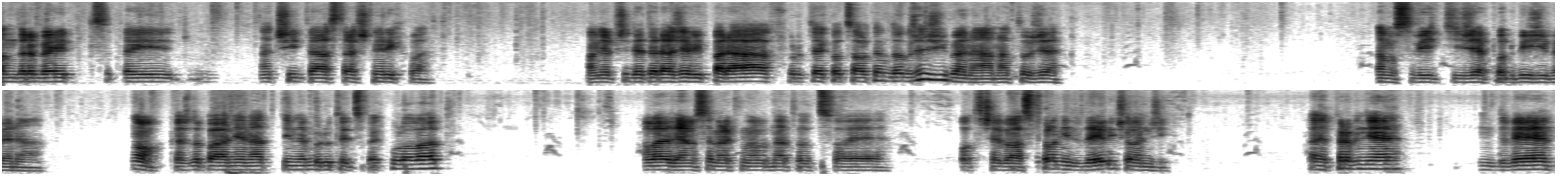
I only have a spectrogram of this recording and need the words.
underweight se tady načítá strašně rychle. A mně přijde teda, že vypadá furt jako celkem dobře živená na to, že tam svítí, že je podvyživená. No, každopádně nad tím nebudu teď spekulovat, ale jdeme se mrknout na to, co je potřeba splnit v Daily Challenge. Prvně dvě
